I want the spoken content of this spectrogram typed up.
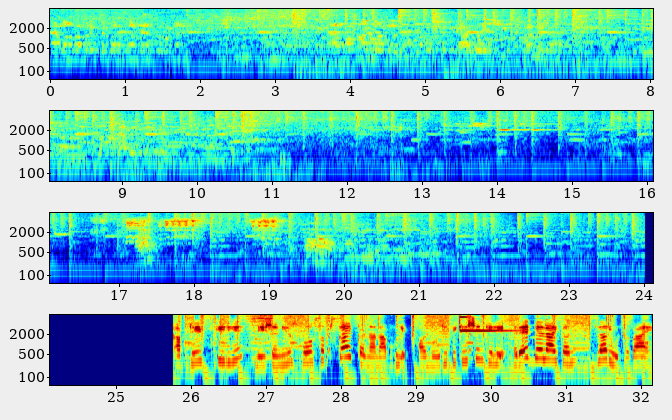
ଆପଣଙ୍କ ପାଖରେ ପେପର କ'ଣ ଯାଞ୍ଚ କରୁଛନ୍ତି ସାର୍ अपडेट्स के लिए नेशन न्यूज़ को सब्सक्राइब करना ना भूले और नोटिफिकेशन के लिए रेड बेल आइकन ज़रूर दबाएँ।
